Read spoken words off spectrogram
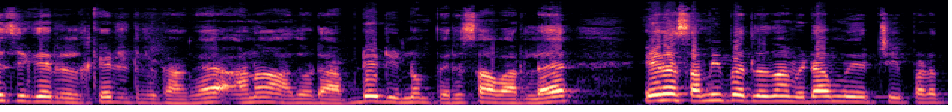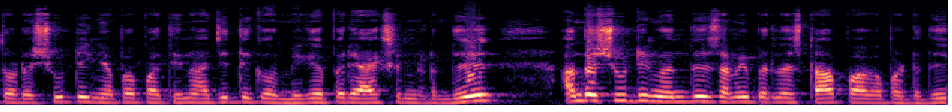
ரசிகர்கள் கேட்டுட்டு இருக்காங்க. ஆனால் அதோட அப்டேட் இன்னும் பெருசாக வரல. ஏன்னா சமீபத்தில் தான் விடாமுயற்சி படத்தோட ஷூட்டிங் எப்போ பார்த்தீங்கன்னா அஜித்துக்கு ஒரு மிகப்பெரிய ஆக்ஷன் நடந்து அந்த ஷூட்டிங் வந்து சமீபத்தில் ஸ்டாப் ஆகப்பட்டது.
